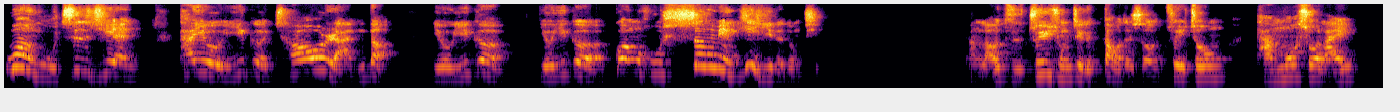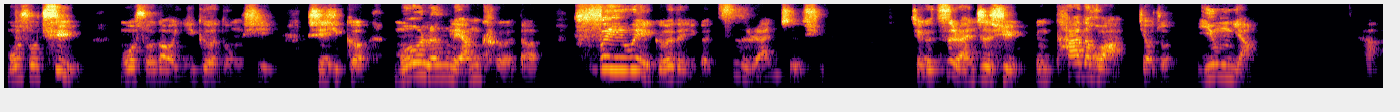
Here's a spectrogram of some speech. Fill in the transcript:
万物之间，它有一个超然的，有一个。有一个关乎生命意义的东西。当老子追寻这个道的时候，最终他摸索来摸索去，摸索到一个东西，是一个模棱两可的、非位格的一个自然秩序。这个自然秩序，用他的话叫做阴阳。啊，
